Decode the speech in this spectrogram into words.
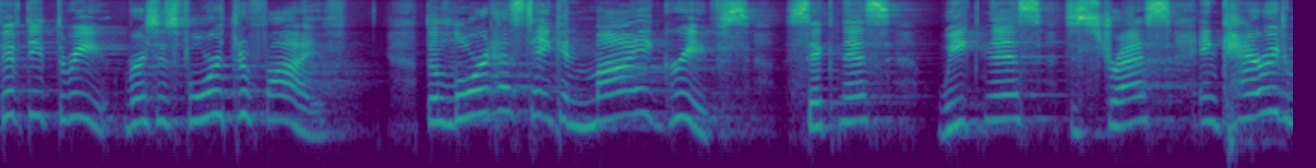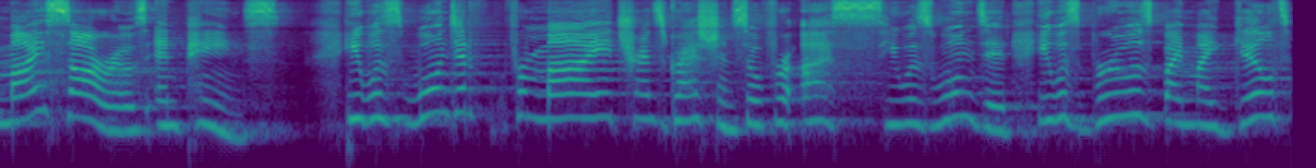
53, verses 4 through 5. The Lord has taken my griefs, sickness, weakness, distress, and carried my sorrows and pains. He was wounded for my transgression. So for us, he was wounded. He was bruised by my guilt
